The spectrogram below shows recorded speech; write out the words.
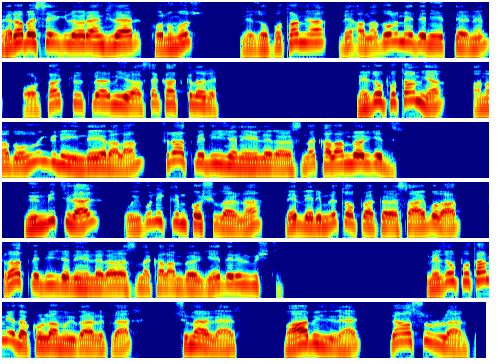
Merhaba sevgili öğrenciler. Konumuz Mezopotamya ve Anadolu medeniyetlerinin ortak kültürel mirasa katkıları. Mezopotamya, Anadolu'nun güneyinde yer alan Fırat ve Dicle nehirleri arasında kalan bölgedir. Mümbit hilal, uygun iklim koşullarına ve verimli topraklara sahip olan Fırat ve Dicle nehirleri arasında kalan bölgeye denilmiştir. Mezopotamya'da kurulan uygarlıklar, Sümerler, Babilliler ve Asurlulardır.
